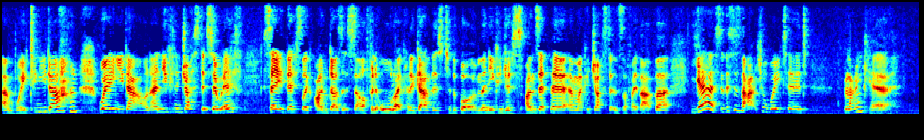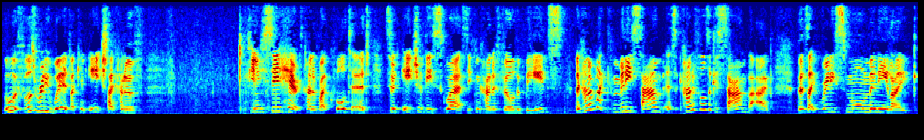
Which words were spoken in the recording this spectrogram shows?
um weighting you down weighing you down and you can adjust it. So if say this like undoes itself and it all like kind of gathers to the bottom then you can just unzip it and like adjust it and stuff like that. But yeah so this is the actual weighted blanket. Oh it feels really weird like in each like kind of if you see here it's kind of like quilted. So in each of these squares you can kind of feel the beads. They're kind of like mini sand it kind of feels like a sandbag it's like really small mini like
